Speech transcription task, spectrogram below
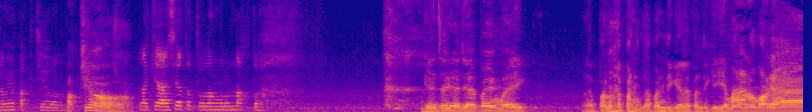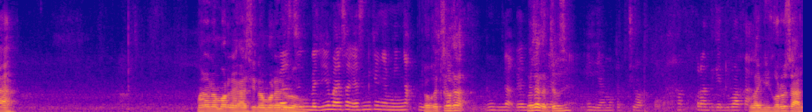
namanya Pak Chol. Pak Chol. Laki Asia atau tulang lunak tuh. Gajah-gajah apa yang baik? 888383. Iya mana nomornya? Mana nomornya? Kasih nomornya dulu. bajunya bahasa guys ini kayaknya minyak. Oh, kecil, Kak? Enggak kayak Masa kecil sih? Iya, mau kecil aku. Aku kurang 32 kak. Lagi kurusan.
